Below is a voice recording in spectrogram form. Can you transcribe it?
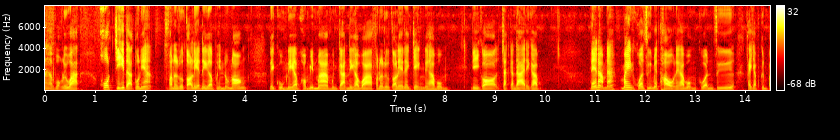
นะครับ บอกเลยว่าโคตรจี๊ดอะตัวเนี้ยฟานาโดตอเลสนะครับเห็นน้องๆ ในกลุ่มนี้ครับคอมเมนต์มาเหมือนกันนะครับว่าฟานาโดตอเลสเนี่ยเก่งนะครับผมนี่ก็จัดกันได้นะครับ แนะนำนะ ไม่ควรซื้อเม็ดเทานะครับ ผมควรซื้อขยับขึ้นไป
